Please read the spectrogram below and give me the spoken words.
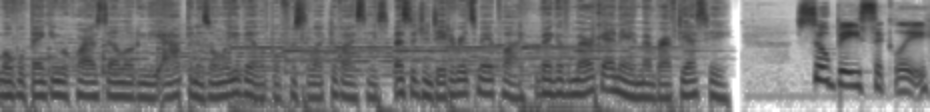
Mobile banking requires downloading the app and is only available for select devices. Message and data rates may apply. Bank of America and a member FDIC. So basically,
